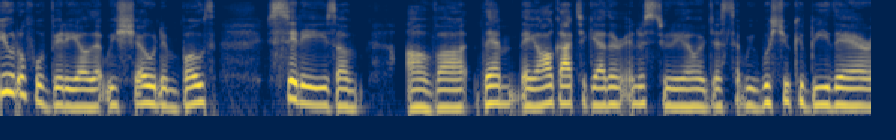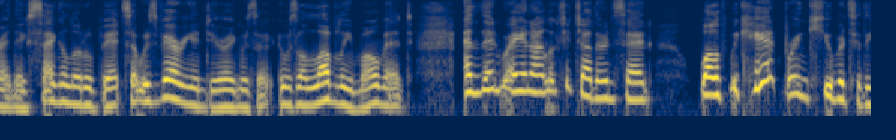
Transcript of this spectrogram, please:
beautiful video that we showed in both cities of of uh, them. They all got together in a studio and just said, "We wish you could be there," and they sang a little bit. So it was very endearing. It was a, it was a lovely moment. And then Ray and I looked at each other and said. Well, if we can't bring Cuba to the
